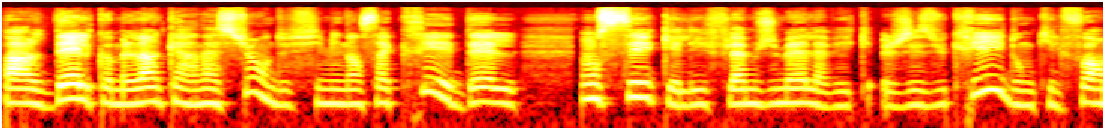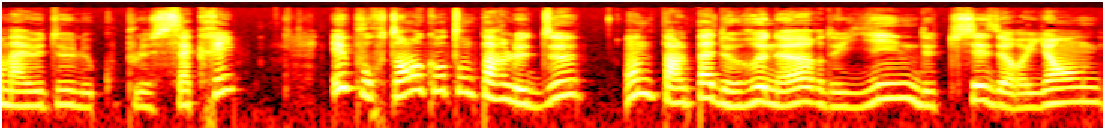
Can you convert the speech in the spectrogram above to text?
parle d'elle comme l'incarnation du féminin sacré, d'elle. On sait qu'elle est flamme jumelle avec Jésus-Christ, donc ils forment à eux deux le couple sacré. Et pourtant, quand on parle d'eux, on ne parle pas de runner, de yin, de chaser yang,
